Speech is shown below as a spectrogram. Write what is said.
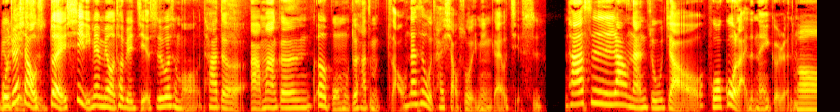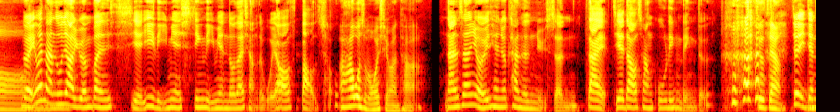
我觉得小对戏里面没有特别解释为什么他的阿嬷跟二伯母对他这么糟，但是我猜小说里面应该有解释。他是让男主角活过来的那个人哦，对，因为男主角原本血液里面、心里面都在想着我要报仇啊。他为什么会喜欢他？男生有一天就看着女生在街道上孤零零的，就这样 就一见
